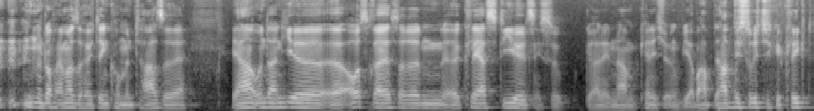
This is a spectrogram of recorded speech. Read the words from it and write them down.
und auf einmal so höre ich den Kommentar so, ja, und dann hier äh, Ausreißerin äh, Claire Steels. Ich so, ja, den Namen kenne ich irgendwie, aber habe hab nicht so richtig geklickt.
